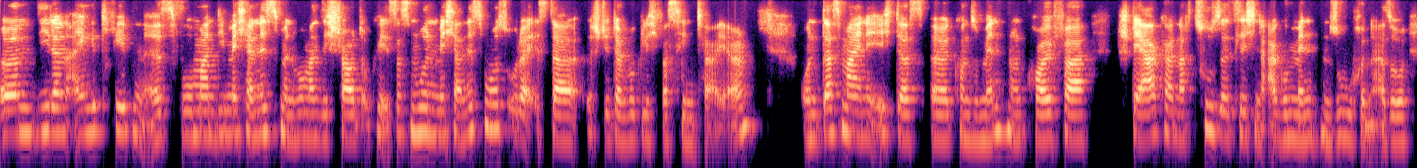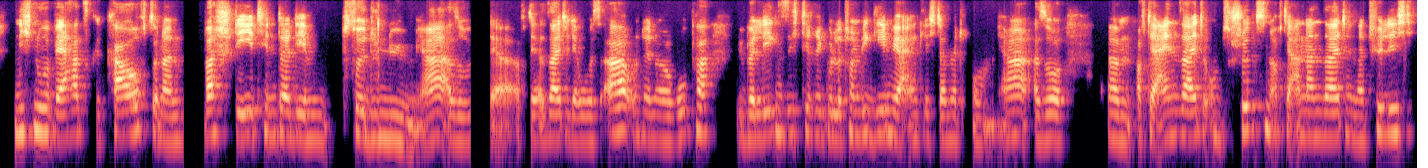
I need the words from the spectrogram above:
ähm, die dann eingetreten ist, wo man die Mechanismen, wo man sich schaut, okay, ist das nur ein Mechanismus oder ist da, steht da wirklich was hinter? Ja? Und das meine ich, dass äh, Konsumenten und Käufer stärker nach zusätzlichen Argumenten suchen. Also nicht nur, wer hat es gekauft, sondern was steht hinter dem Pseudonym. Ja? Also der, auf der Seite der USA und in Europa überlegen sich die Regulatoren, wie gehen wir eigentlich damit um. Ja? Also ähm, auf der einen Seite, um zu schützen, auf der anderen Seite natürlich,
